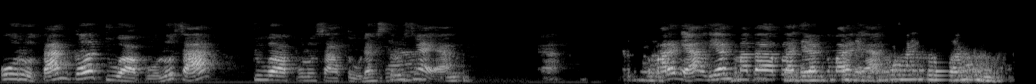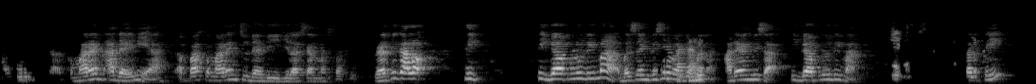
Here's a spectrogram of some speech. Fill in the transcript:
urutan ke 20 sa 21 dan seterusnya ya. ya. Kemarin ya, lihat mata pelajaran kemarin ya. Nah, kemarin ada ini ya, apa kemarin sudah dijelaskan Mas Bakti. Berarti kalau ti- 35 bahasa Inggrisnya bagaimana? Ada yang bisa? 35. 30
